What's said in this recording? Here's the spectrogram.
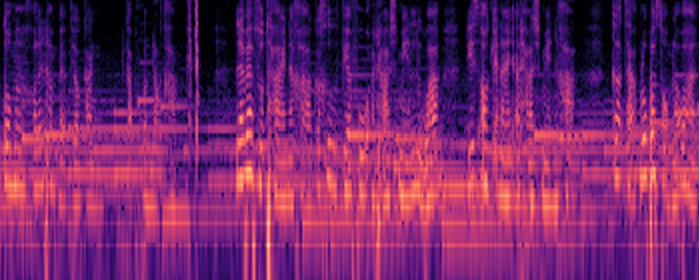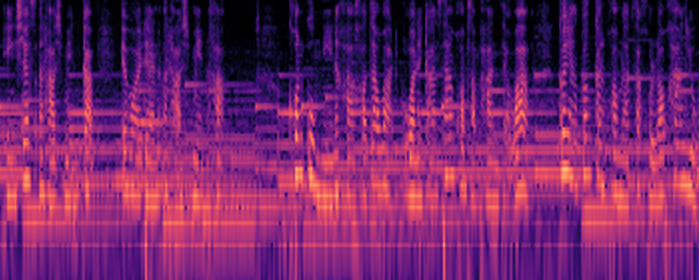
โตมาเขาเลยทำแบบเดียวกันกับคนรักค่ะและแบบสุดท้ายนะคะ ก็คือ fearful attachment หรือว่า disorganized attachment ค่ะ เกิดจากรูปผสมระหว่าง anxious attachment กับ avoidant attachment ค่ะ คนกลุ่มนี้นะคะ เขาจะหวาดกลัวในการสร้างความสัมพันธ์ แต่ว่าก็ยังต้องการความรักจากคนรอบข้างอยู่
